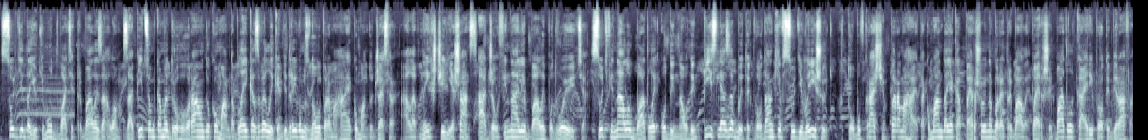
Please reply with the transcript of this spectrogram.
Судді дають йому 23 бали загалом. За підсумками другого раунду команда Блейка з великим відривом знову перемагає команду Джесера. Але в них ще є шанс, адже у фіналі бали подвоюються. Суть фіналу батли один на один. Після забитих двох данків судді вирішують, хто був кращим. Перемагає та команда, яка першою набере три бали. Перший батл Кайрі проти Бірафа.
